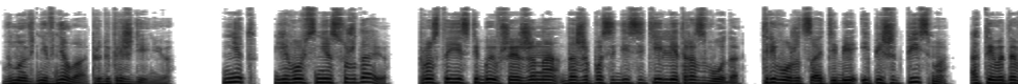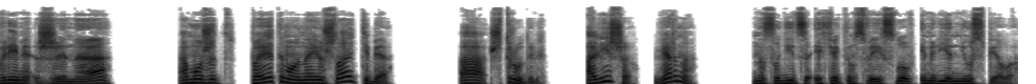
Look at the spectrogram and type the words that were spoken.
вновь не вняла предупреждению. «Нет, я вовсе не осуждаю. Просто если бывшая жена даже после десяти лет развода тревожится о тебе и пишет письма, а ты в это время «жена», а может, поэтому она и ушла от тебя? А Штрудель? Алиша, верно?» Насладиться эффектом своих слов Эмильен не успела.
